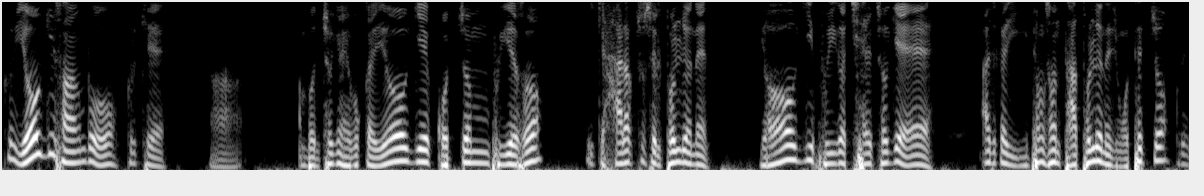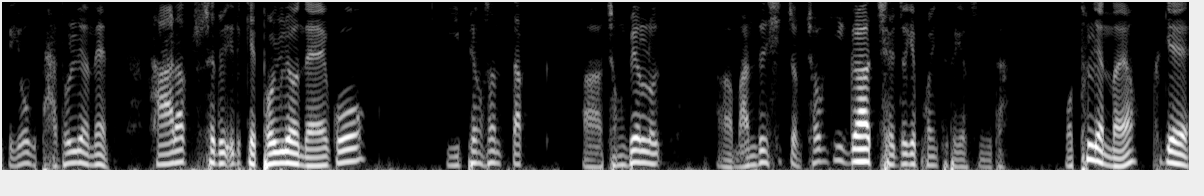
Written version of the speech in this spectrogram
그럼 여기 상황도 그렇게 아, 한번 적용해 볼까요? 여기에 고점 부위에서 이렇게 하락 추세를 돌려낸 여기 부위가 최적에 아직까지 이평선 다 돌려내지 못했죠? 그러니까 여기 다 돌려낸 하락 추세를 이렇게 돌려내고 이평선 딱 아, 정별로 아, 만든 시점. 저기가 최적의 포인트 되겠습니다. 뭐 틀렸나요? 크게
